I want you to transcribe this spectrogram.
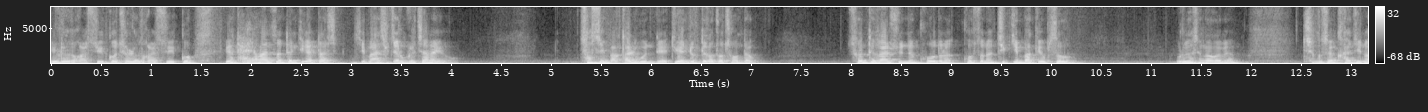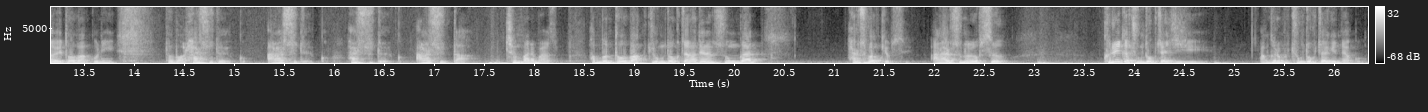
일로도 갈 수 있고 절로도 갈 수 있고 이거 다양한 선택지가 있다 싶지만 실제로는 그렇잖아요. 사슴이 막 달리고 있는데 뒤에 늑대가 쫓아온다고. 선택할 수 있는 코드는, 코스는 직진밖에 없어. 우리가 생각하면 정성 카지노의 도박꾼이 도박을 할 수도 있고, 안 할 수도 있고, 할 수도 있고, 안 할 수 있다. 천만의 말씀. 한번 도박 중독자가 되는 순간 할 수밖에 없어요. 안 할 수는 없어. 그러니까 중독자지. 안 그러면 중독자겠냐고.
